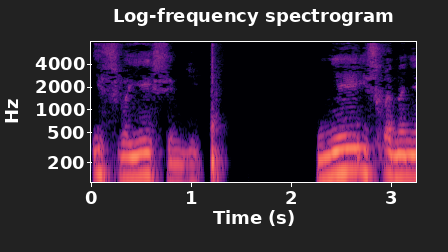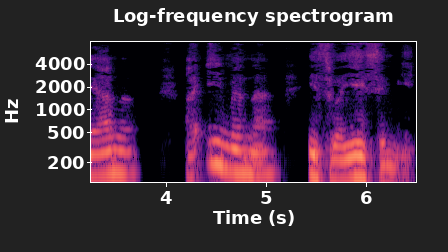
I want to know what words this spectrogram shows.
из своей семьи. Не из Хананиана, а именно из своей семьи.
